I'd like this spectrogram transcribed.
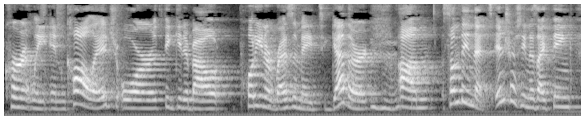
currently in college or thinking about putting a resume together, um, something that's interesting is I think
